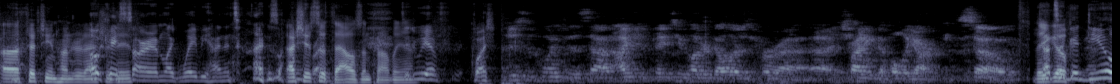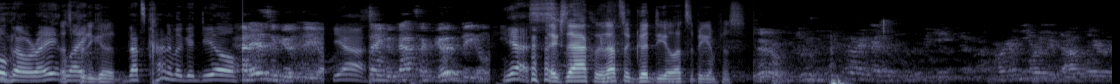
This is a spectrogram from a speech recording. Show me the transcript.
Uh, fifteen hundred. Actually, okay, Dave. sorry, I'm like way behind the times. on Actually, it's a price. thousand probably. Did Yeah. we have questions? Just to point this out, I just paid two hundred dollars for uh, uh, Shining the Holy Ark. So There you That's go. a good deal, though, right? That's like, pretty good. That's kind of a good deal. that is a good deal. Yeah. I'm saying that that's a good deal. Yes. Exactly. That's a good deal. That's a big emphasis. Are any of these out there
